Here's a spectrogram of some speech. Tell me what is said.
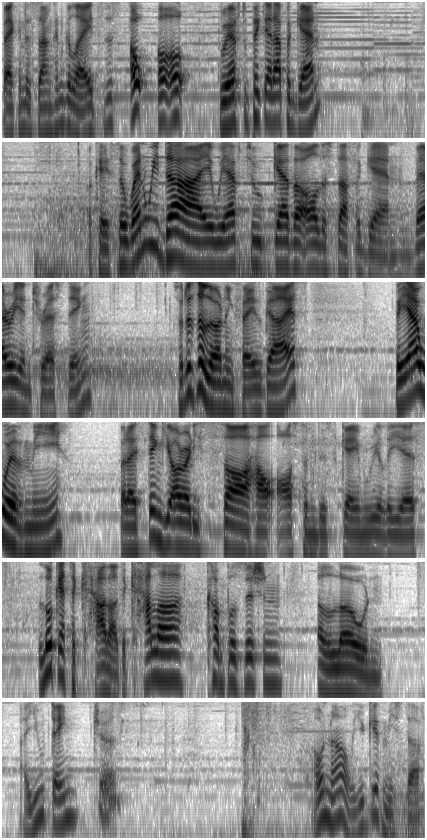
back in the sunken glades. This. Oh, oh, oh. Do we have to pick that up again? Okay, so when we die, we have to gather all the stuff again. Very interesting. So this is a learning phase, guys. Bear with me. But I think you already saw how awesome this game really is. Look at the color. The color composition alone. Are you dangerous? Oh no, you give me stuff.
